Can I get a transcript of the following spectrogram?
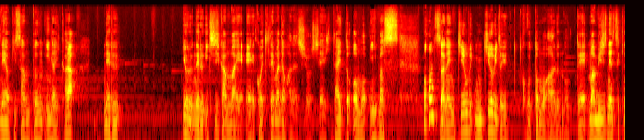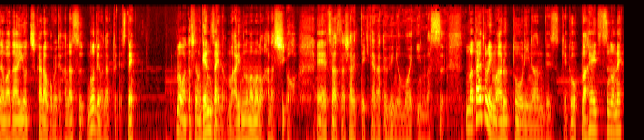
寝起き3分以内から寝る夜寝る1時間前、えーこういったテーマでお話をしていきたいと思います。まあ、本日はね日曜日、日曜日ということもあるので、まあ、ビジネス的な話題を力を込めて話すのではなくてですね、まあ、私の現在の、まあ、ありのままの話を、えー、つらつら喋っていきたいなというふうに思います。まあ、タイトルにもある通りなんですけど、まあ、平日のね、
